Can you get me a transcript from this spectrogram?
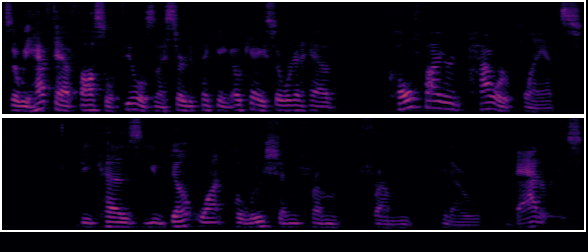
So we have to have fossil fuels. And I started thinking, okay, so we're going to have coal fired power plants because you don't want pollution from from you know batteries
